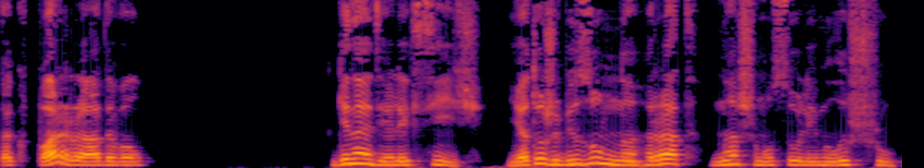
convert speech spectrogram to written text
так порадовал. Геннадий Алексеевич, я тоже безумно рад нашему с Олей малышу.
